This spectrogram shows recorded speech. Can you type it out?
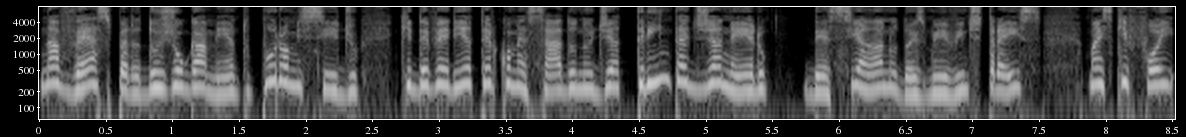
na véspera do julgamento por homicídio que deveria ter começado no dia 30 de janeiro desse ano, 2023, mas que foi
